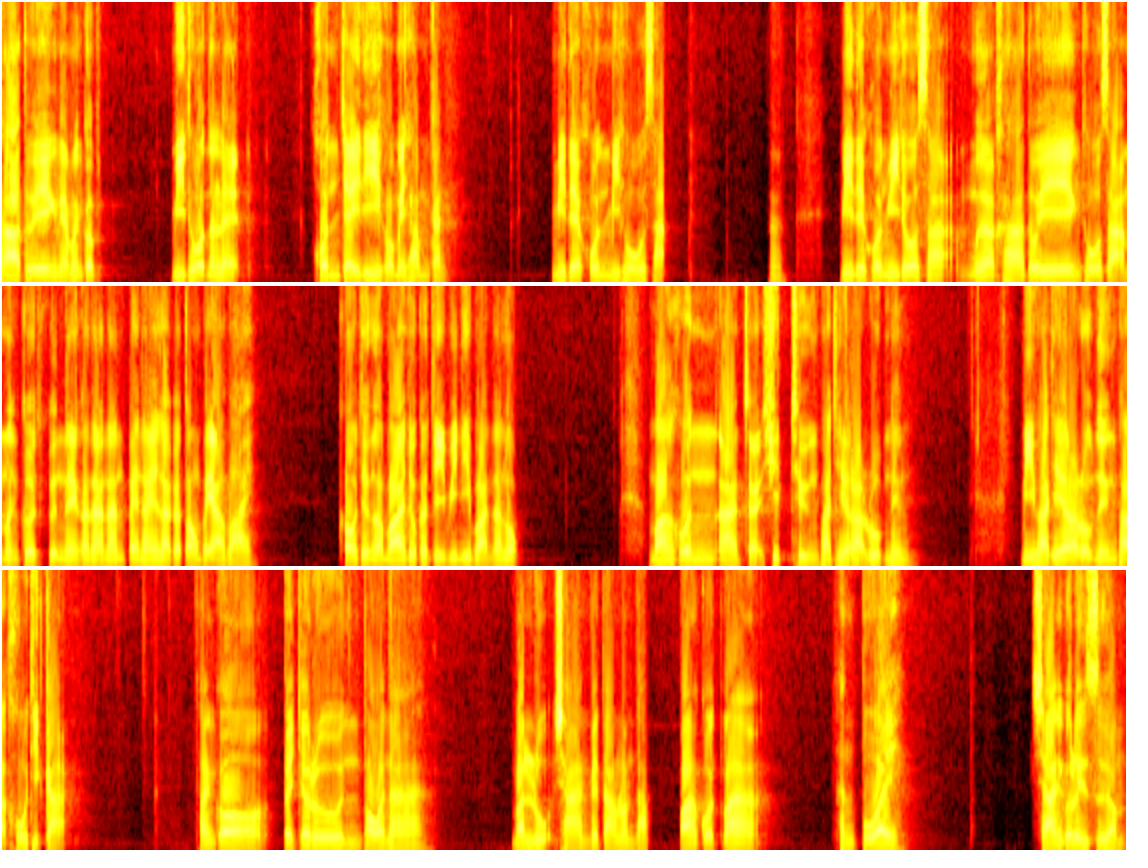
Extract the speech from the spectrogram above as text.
ฆ่าตัวเองเนี่ยมันก็มีโทษนั่นแหละ คนใจดีเขาไม่ทำกัน มีแต่คนมีโทสะนะมีแต่คนมีโทสะเมื่อฆ่าตัวเอง โทสะมันเกิดขึ้นในขณะนั้นไปไหนล่ะก็ต้องไปอาบาย เข้าถึงอาบายทุกขติวินิบาตนรก บางคนอาจจะคิดถึงพระเทระรูปหนึ่ง มีพระเทระรูปหนึ่งพระโคทิกะ ท่านก็ไปเจริญภาวนา บรรลุฌานไปตามลำดับ ปรากฏว่าท่านป่วยฌานก็เลยเสื่อม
